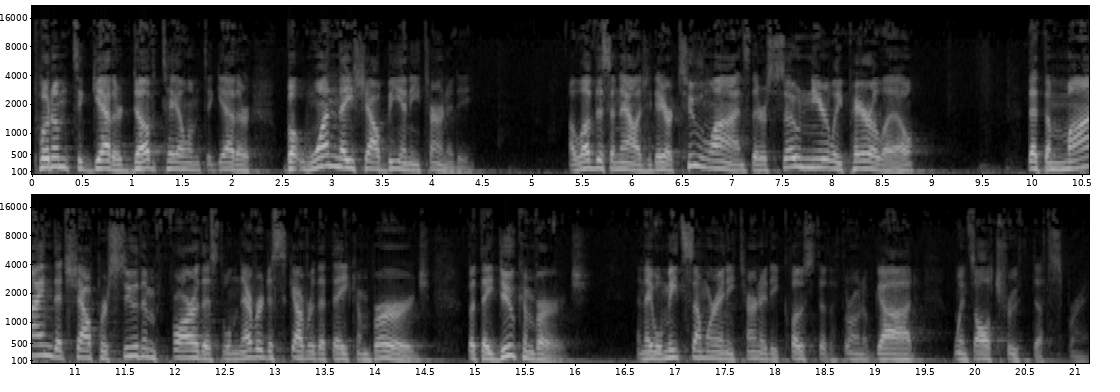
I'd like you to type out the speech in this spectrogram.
put them together, dovetail them together, but one they shall be in eternity. I love this analogy. They are two lines that are so nearly parallel that the mind that shall pursue them farthest will never discover that they converge, but they do converge. And they will meet somewhere in eternity close to the throne of God, whence all truth doth spring.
